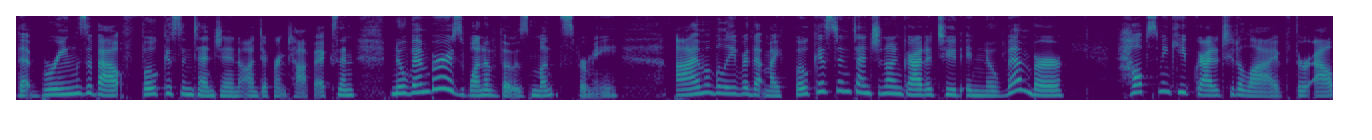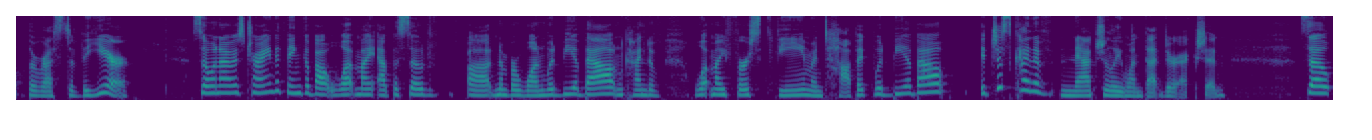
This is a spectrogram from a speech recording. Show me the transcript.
that brings about focused intention on different topics. And November is one of those months for me. I'm a believer that my focused intention on gratitude in November helps me keep gratitude alive throughout the rest of the year. So, when I was trying to think about what my episode uh, number one would be about and kind of what my first theme and topic would be about, it just kind of naturally went that direction. So,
